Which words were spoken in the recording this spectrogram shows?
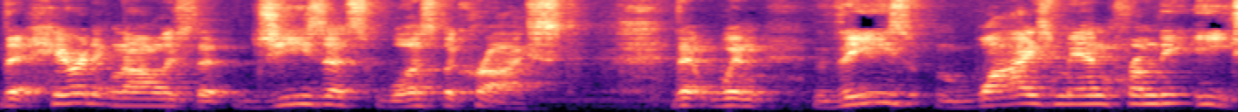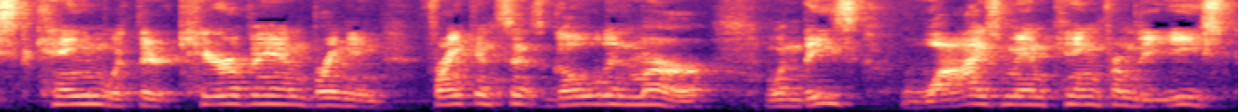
that Herod acknowledged that Jesus was the Christ. That when these wise men from the east came with their caravan bringing frankincense, gold, and myrrh, when these wise men came from the east,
